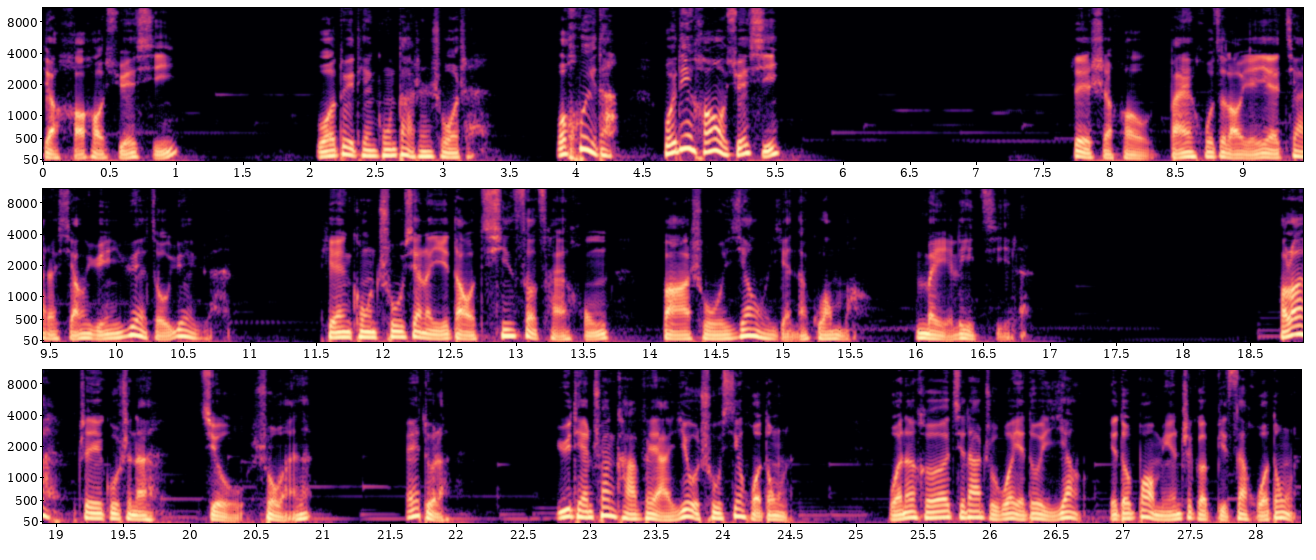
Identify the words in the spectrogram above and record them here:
要好好学习。”我对天空大声说着：“我会的，我一定好好学习。”这时候，白胡子老爷爷驾着祥云越走越远。天空出现了一道七色彩虹，发出耀眼的光芒，美丽极了。好了，这一故事呢就说完了。哎，对了，于田川咖啡啊又出新活动了，我呢和其他主播也都一样，也都报名这个比赛活动了。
